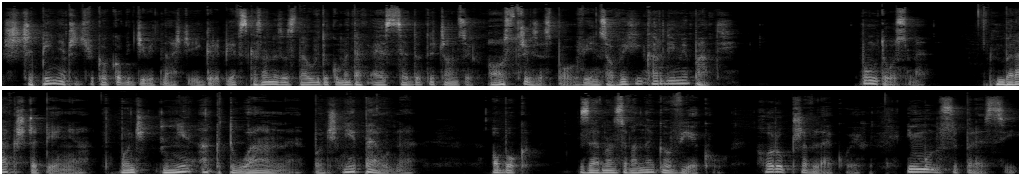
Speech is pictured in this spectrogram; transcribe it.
szczepienia przeciwko COVID-19 i grypie wskazane zostały w dokumentach ESC dotyczących ostrych zespołów wieńcowych i kardiomiopatii. Punkt ósmy. Brak szczepienia, bądź nieaktualne, bądź niepełne, obok zaawansowanego wieku, chorób przewlekłych, immunosupresji,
